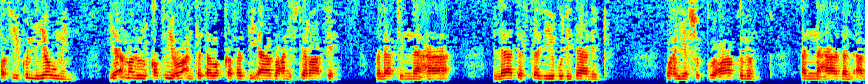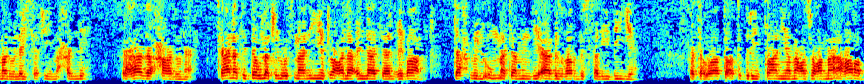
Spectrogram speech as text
وفي كل يوم يأمل القطيع أن تتوقف الذئاب عن افتراسه ولكنها لا تستجيب لذلك. وهل يشك عاقل أن هذا الأمل ليس في محله؟ فهذا حالنا. كانت الدولة العثمانية على علاتها العظام تحمي الأمة من ذئاب الغرب الصليبية. فتواطأت بريطانيا مع زعماء عرب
